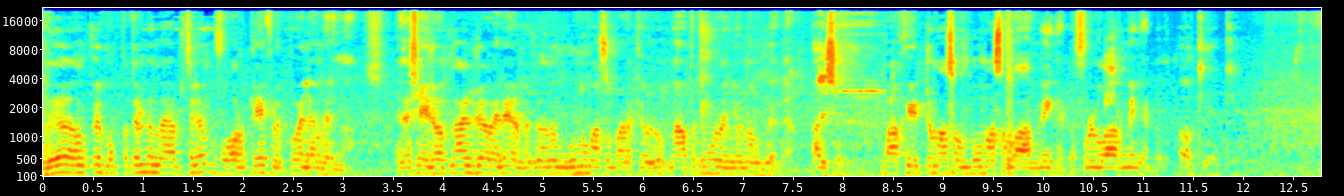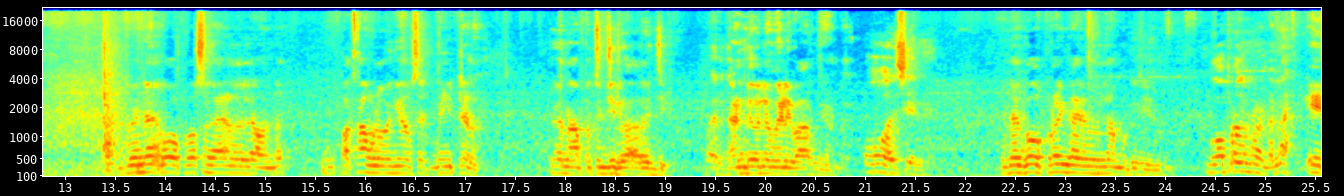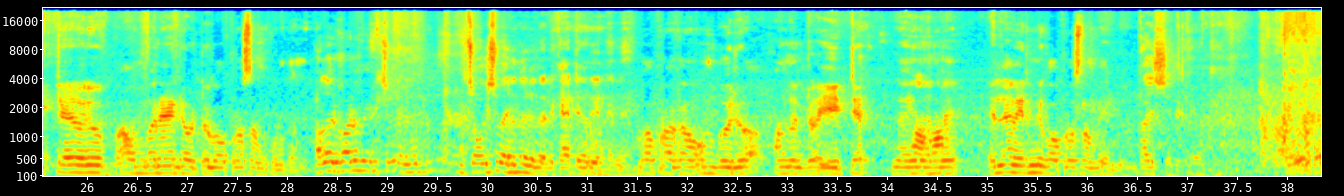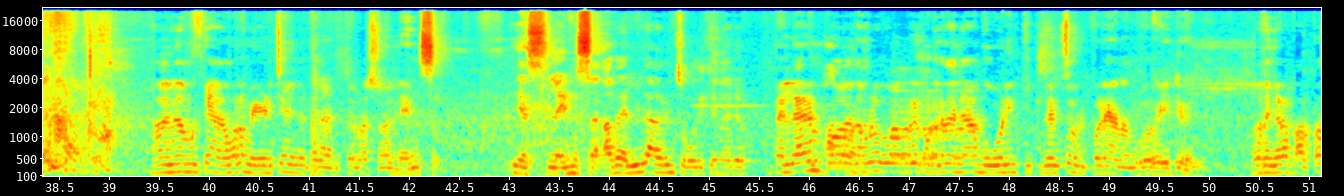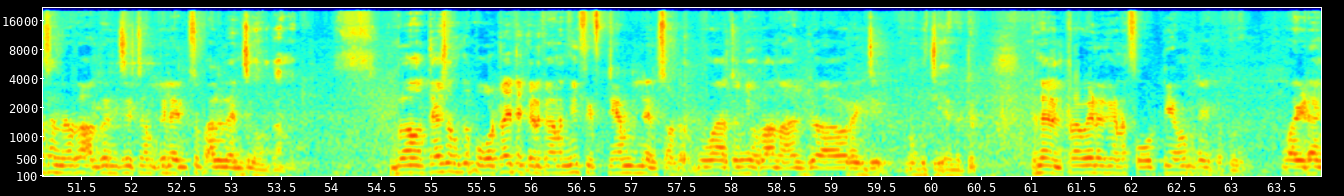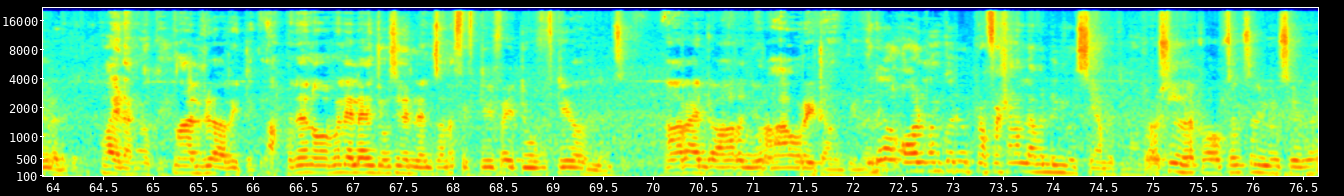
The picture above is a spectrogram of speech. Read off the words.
ഇത് നമുക്ക് മുപ്പത്തിരണ്ട് മാപ്സിലും ഫോർ കെ ഫ്ലിപ്പും എല്ലാം വരുന്നതാണ് ഏകദേശം ഇരുപത്തിനാല് രൂപ വില എടുക്കുന്നത് മൂന്ന് മാസം പഴക്കേ ഉള്ളൂ. നാൽപ്പത്തി മൂന്ന് അഞ്ഞൂറ് നമുക്ക് വരാം അത് ശരി. ബാക്കി എട്ട് മാസം ഒമ്പത് മാസം വാറണ്ടിയും കിട്ടും. ഫുൾ വാറണ്ടിയും കിട്ടും. Okay okay. പിന്നെ ഓപ്പോസും കാര്യങ്ങളെല്ലാം ഉണ്ട്. പക്കാ ബ്ലോയിങ് സെറ്റ് മീറ്റാണ് നാൽപ്പത്തഞ്ച് രൂപ റേഞ്ച് രണ്ട് കൊല്ലം മേളി വാറണ്ടി ഉണ്ട്. ഓ അത് ശരി. പിന്നെ ഗോപ്രോയും കാര്യങ്ങളെല്ലാം നമുക്ക് ചെയ്യുന്നുണ്ട്. ഗോപ്രോ നമ്മളുണ്ടല്ലേ? ഏറ്റവും ഒരു ഒമ്പതിനായിരം രൂപ തൊട്ട് ഗോപ്രോസ് നമുക്ക് കൊടുക്കാം. അത് ഒരുപാട് പേര് ചോദിച്ചു വരുന്നൊരു കാറ്റഗറി തന്നെയല്ലേ? ഗോപ്രോ ഒക്കെ ഒമ്പത് രൂപ പന്ത്രണ്ട് രൂപ എയ്റ്റ് എല്ലാം വരുന്ന ഗോപ്രോസ് നമ്മൾ അത് ശരി ഓക്കെ അങ്ങനെ നമുക്ക് ക്യാമറ മേടിച്ചു കഴിഞ്ഞാൽ അടുത്ത പ്രശ്നം ലെൻസ് യെസ് ലെൻസ് അതെല്ലാവരും ചോദിക്കുന്ന ഒരു ഇപ്പൊ എല്ലാവരും നമ്മൾ കൊടുക്കുന്ന എല്ലാ ബോഡി കിറ്റ് ലെൻസ് ഉൾപ്പെടെയാണ് നമുക്ക് റേറ്റ് വരുന്നത്. അപ്പോൾ നിങ്ങളുടെ പർപ്പസ് എന്നതോ അതനുസരിച്ച് നമുക്ക് ലെൻസ് പല ലെൻസ് കൊടുക്കാൻ പറ്റും. ഇപ്പോൾ അത്യാവശ്യം നമുക്ക് പോർട്രേറ്റ് ഒക്കെ എടുക്കുകയാണെങ്കിൽ ഫിഫ്റ്റി എം ലെൻസ് ഉണ്ട്. മൂവായിരത്തി അഞ്ഞൂറ് രൂപ നാല് രൂപ ആ റേഞ്ച് നമുക്ക് ചെയ്യാൻ പറ്റും. പിന്നെ അൾട്രാ വൈഡ് ഒക്കെയാണ് ഫോർട്ടി എം റേറ്റ് ഒക്കെ വരും. വൈഡ് ആംഗിൾ എടുക്കും. വൈഡ് ആംഗിൾ ഓക്കെ നാല് രൂപ ആ റേറ്റ് ഒക്കെ. പിന്നെ നോർമലി എല്ലാവരും ചൂസ് ചെയ്യുന്ന ലെൻസാണ് ഫിഫ്റ്റി ഫൈവ് ടു ഫിഫ്റ്റി എന്ന് ലെൻസ് ആറായിരം രൂപ ആറഞ്ഞൂറ് ആ റേറ്റ് ആണ് പിന്നെ ഇത് നമുക്കൊരു പ്രൊഫഷണൽ ലെവലിൽ യൂസ് ചെയ്യാൻ പറ്റും പ്രൊഫഷണൽ ക്രോപ്പ് സെൻസർ യൂസ് ചെയ്ത്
